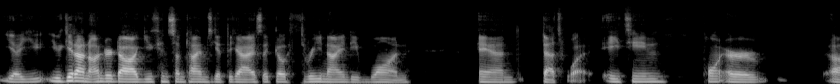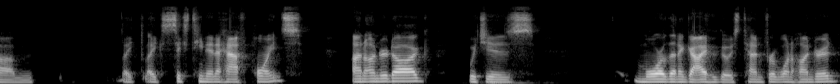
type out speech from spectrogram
You know, you you get on underdog, you can sometimes get the guys that go 391 and that's what 18 point or um like like 16 and a half points on underdog, which is more than a guy who goes 10 for 100,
